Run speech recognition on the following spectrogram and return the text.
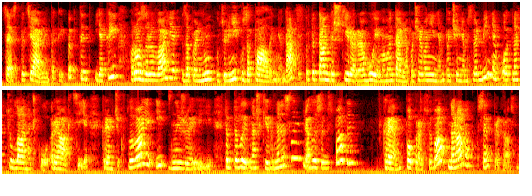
це спеціальний такий пептид, який розриває запальну цю лінійку запалення. Да? Тобто там, де шкіра реагує моментально почервонінням, печінням, свербінням, от на цю ланочку реакції кремчик впливає і знижує її. Тобто ви на шкіру нанесли, лягли собі спати, крем попрацював, на ранок все прекрасно.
